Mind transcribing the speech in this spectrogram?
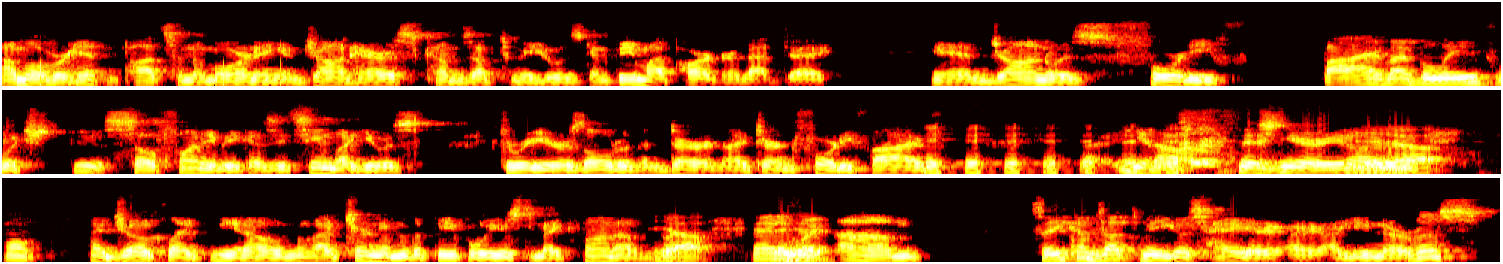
I'm over hitting putts in the morning, and John Harris comes up to me, who was going to be my partner that day, and John was 45, I believe, which is so funny because it seemed like he was three years older than dirt, and I turned 45, you know, this year, you know. Yeah. I, I, joke like, you know, I turned into the people we used to make fun of. But yeah. Anyway, um, so he comes up to me, he goes, Hey, are, are, you nervous?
